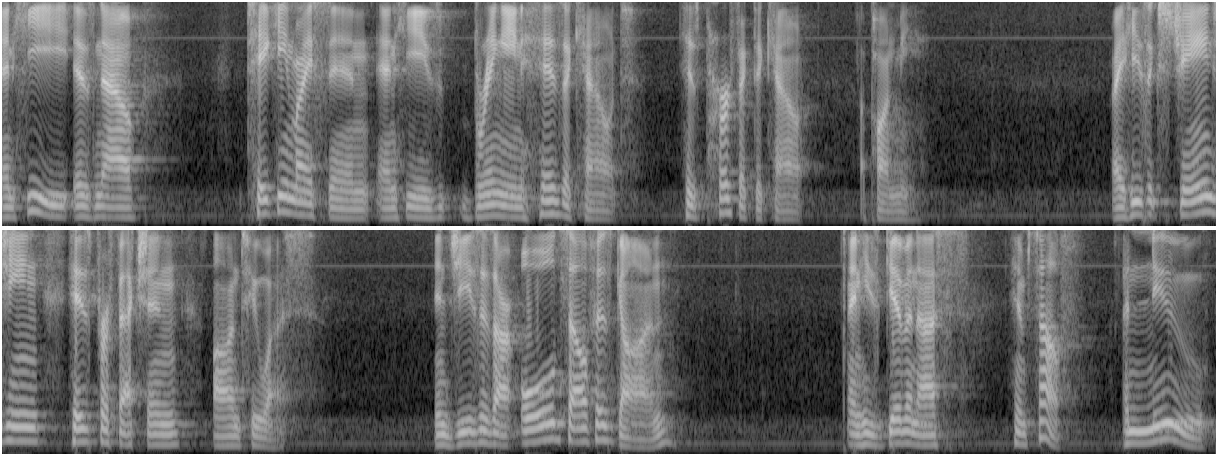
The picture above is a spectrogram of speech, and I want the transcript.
and he is now taking my sin and he's bringing his account, his perfect account, upon me. Right? He's exchanging his perfection onto us. In Jesus, our old self is gone, and he's given us himself. A new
